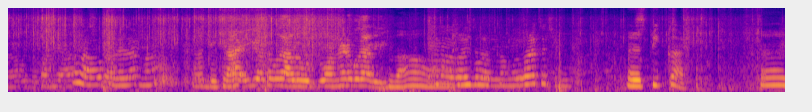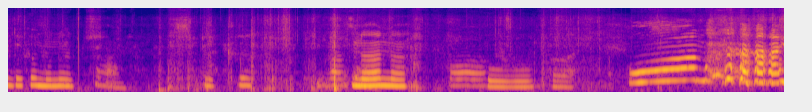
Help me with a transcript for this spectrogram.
আর দেখে স্পিকার দেখে মনে হচ্ছে স্পিকার না না ও ভাই ও মাই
